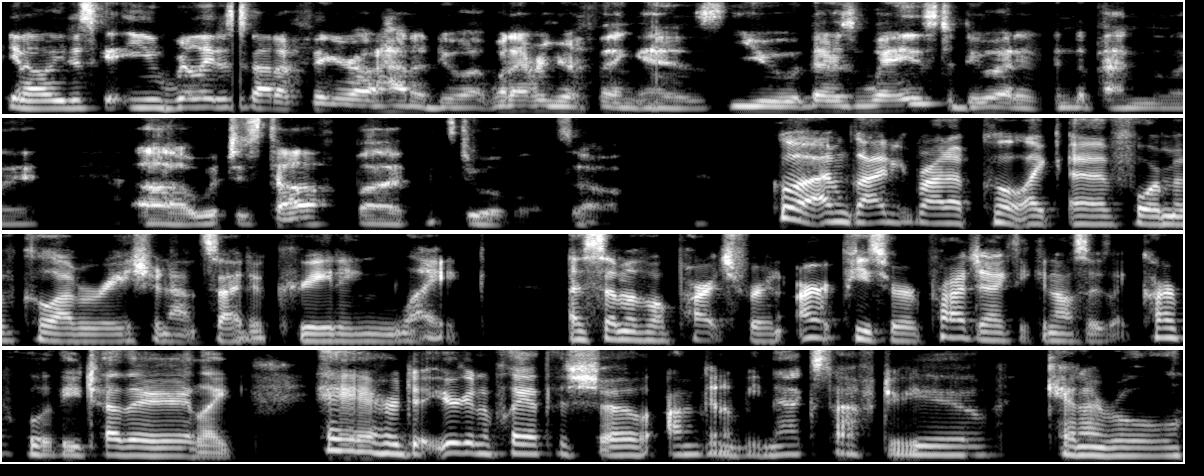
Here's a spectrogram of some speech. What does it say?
you know, you just you really just got to figure out how to do it, whatever your thing is. You, there's ways to do it independently, uh, which is tough, but it's doable. So. Cool. I'm glad you brought up co- like a form of collaboration outside of creating like a sum of all parts for an art piece or a project. You can also like carpool with each other. Like, hey, I heard you're going to play at this show. I'm going to be next after you can I roll?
